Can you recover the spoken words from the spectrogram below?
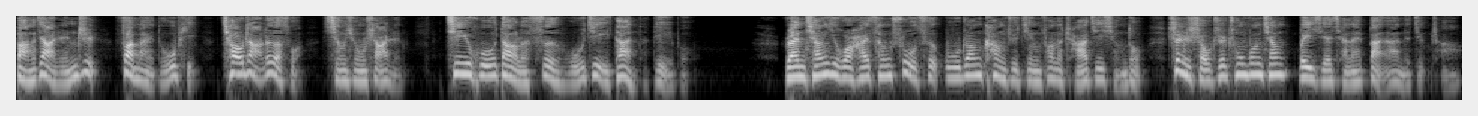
绑架人质，贩卖毒品，敲诈勒索，行凶杀人，几乎到了肆无忌惮的地步。阮强一伙还曾数次武装抗拒警方的查缉行动，甚至手持冲锋枪威胁前来办案的警察。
